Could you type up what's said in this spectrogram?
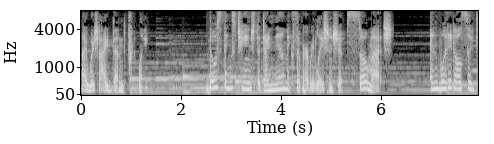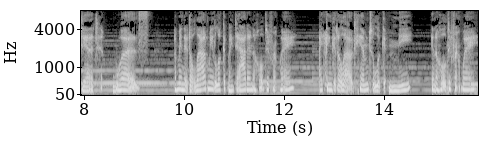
I wish I'd done differently. Those things changed the dynamics of our relationship so much. And what it also did was, I mean, it allowed me to look at my dad in a whole different way. I think it allowed him to look at me in a whole different way.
